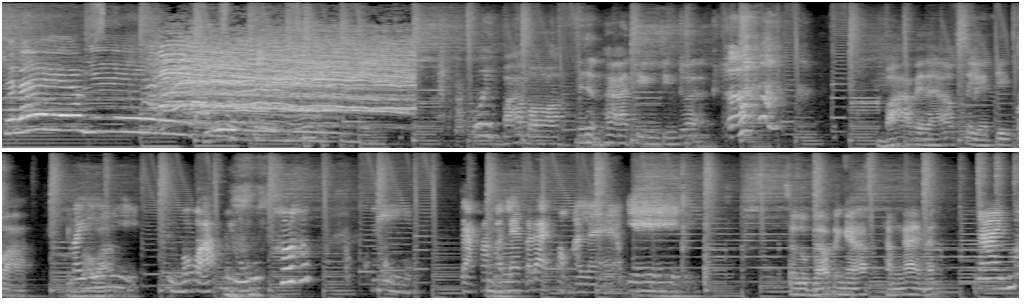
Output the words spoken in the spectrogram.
เสร็จแล้วเย้อุ้ยบ้าบอไม่ถึง5นาทีจริงๆด้วย เออบ้าไปแล้ว4นาทีกว่าถึงไม่บอกว่าถึงปะวะไม่รู้ นี่จากทำอันแรกก็ได้สองอันแล้ว เย้สรุปแล้วเป็นไงครับทำง่ายไหมง่ายม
